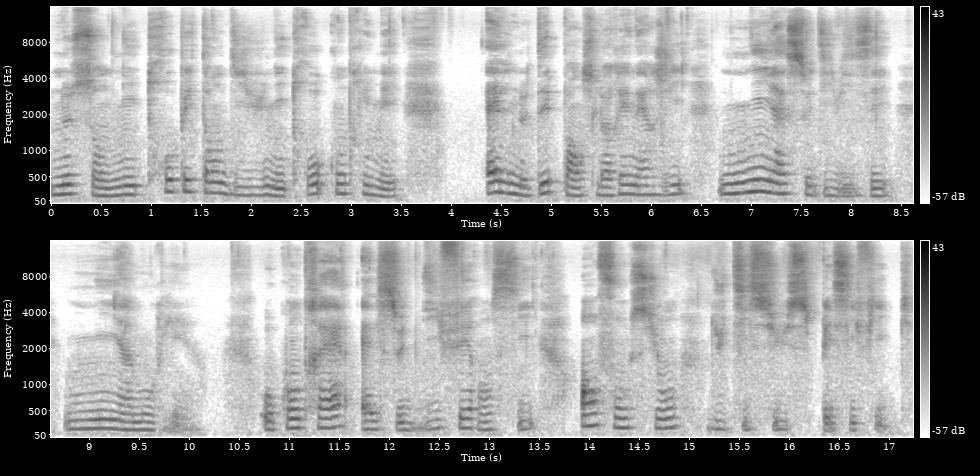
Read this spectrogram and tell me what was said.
ne sont ni trop étendues ni trop comprimées, elles ne dépensent leur énergie ni à se diviser, ni à mourir. Au contraire, elles se différencient en fonction du tissu spécifique.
